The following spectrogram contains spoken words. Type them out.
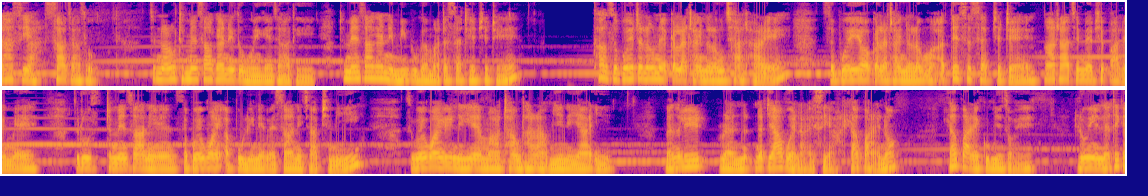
လာဆရာစကြစို့ကျွန်တော်တို့ထမင်းစားကန်းလေးသို့ဝင်ခဲ့ကြသည်ထမင်းစားကန်းနဲ့မိဘူးကန်းမှာတစ်ဆက်တည်းဖြစ်တယ်ခောက်စပွဲတစ်လုံးနဲ့ကလတ်ထိုင်နှလုံးချထားတယ်။စပွဲရောကလတ်ထိုင်နှလုံးမှာအသစ်ဆက်ဆက်ဖြစ်တယ်။ငှားထားခြင်းပဲဖြစ်ပါလိမ့်မယ်။သူတို့ထမင်းစားရင်စပွဲဝိုင်းအပူလေးနဲ့ပဲစားနေကြဖြစ်မည်။စပွဲဝိုင်းလေးနေရန်မှာထောင်ထားတာမြင်နေရ၏။ မန္တလေးရန်နှစ်ပြားဝယ်လာတဲ့ဆရာလောက်ပါတယ်နော်။လောက်ပါတယ်ကုမြင့်စော်ရဲ့။လိုရင်လက်ထိတ်က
